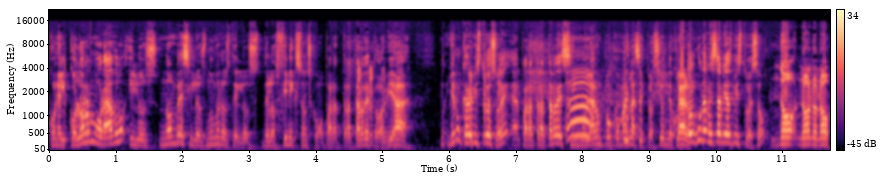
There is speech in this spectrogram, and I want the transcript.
con el color morado y los nombres y los números de los, de los Phoenix Suns, como para tratar de todavía yo nunca había visto eso, ¿eh? Para tratar de simular un poco más la situación de juego. ¿Tú alguna vez habías visto eso? No, no, no, no.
